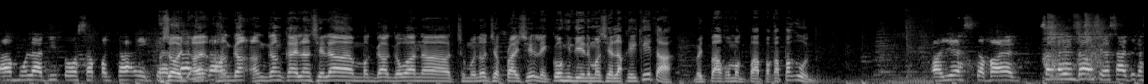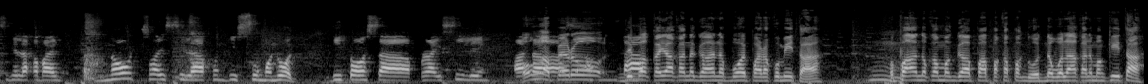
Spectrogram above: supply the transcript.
uh, mula dito sa pagkain. Kaya so, uh, hanggang, hanggang kailan sila maggagawa na sumunod sa price ceiling kung hindi naman sila kikita? Ba't pa ako magpapakapagod? Ah, yes, kabayan. Sa ngayon daw, sinasabi kasi nila kabayan, no choice sila kundi sumunod dito sa price ceiling. At, Oo nga, pero ang di ba kaya ka naghahanap buhay para kumita? Hmm. Paano ka magpapakapagod na wala ka namang kita?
